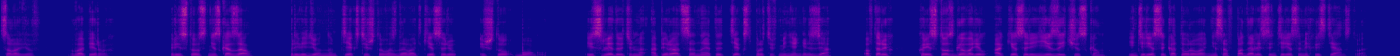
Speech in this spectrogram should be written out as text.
Соловьев. Во-первых, Христос не сказал в приведенном тексте, что воздавать кесарю и что Богу. И, следовательно, опираться на этот текст против меня нельзя. Во-вторых, Христос говорил о кесаре языческом, интересы которого не совпадали с интересами христианства –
